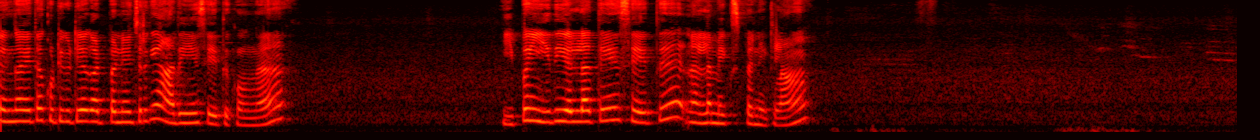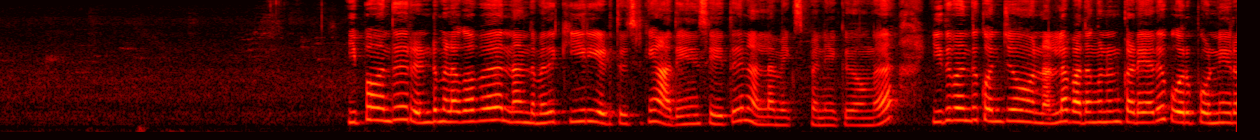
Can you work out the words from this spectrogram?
வெங்காயத்தை குட்டி குட்டியாக கட் பண்ணி வச்சுருக்கேன். அதையும் சேர்த்துக்கோங்க. இப்போ இது எல்லாத்தையும் சேர்த்து நல்லா மிக்ஸ் பண்ணிக்கலாம். இப்போ வந்து ரெண்டு மிளகாவை நான் இந்த மாதிரி கீரி எடுத்து வச்சுருக்கேன். அதையும் சேர்த்து நல்லா மிக்ஸ் பண்ணிக்கோங்க. இது வந்து கொஞ்சம் நல்லா வதங்கணும்னு கிடையாது. ஒரு பொன்னிற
